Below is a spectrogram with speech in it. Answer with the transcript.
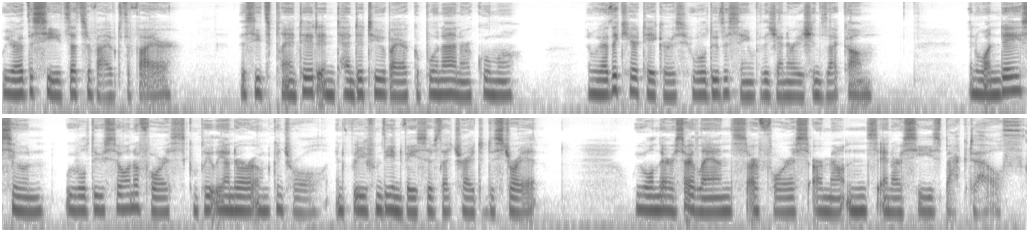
We are the seeds that survived the fire, the seeds planted and tended to by our kupuna and our kumu and we are the caretakers who will do the same for the generations that come. And one day, soon, we will do so in a forest completely under our own control and free from the invasives that tried to destroy it. We will nurse our lands, our forests, our mountains, and our seas back to health.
